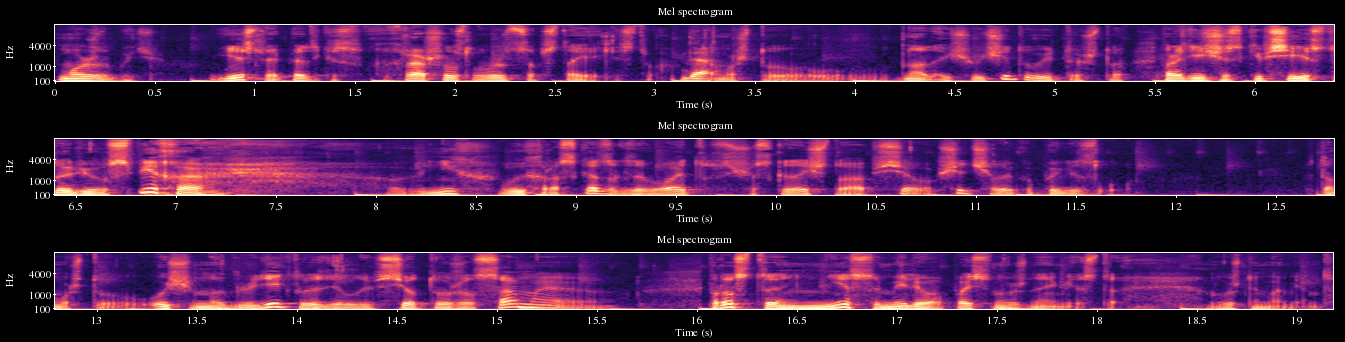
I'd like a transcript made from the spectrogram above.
Может быть. Если, опять-таки, хорошо сложатся обстоятельства. Да. Потому что надо еще учитывать то, что практически все истории успеха, в них, в их рассказах забывают еще сказать, что а все, вообще человеку повезло. Потому что очень много людей, которые сделали все то же самое, просто не сумели попасть в нужное место, в нужный момент.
